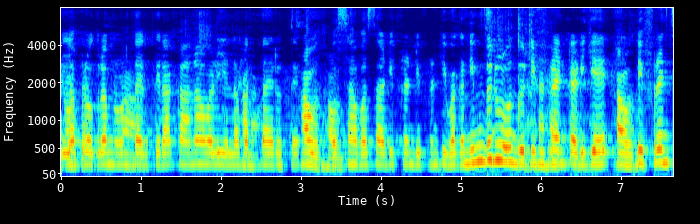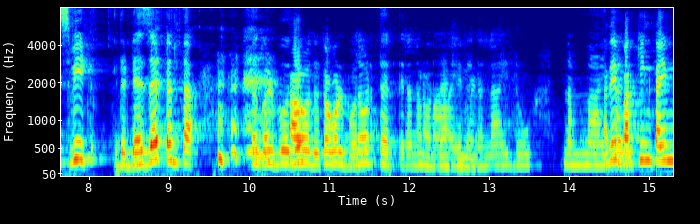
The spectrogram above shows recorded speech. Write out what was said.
ಎಲ್ಲ ಪ್ರೋಗ್ರಾಮ್ ನೋಡ್ತಾ ಇರ್ತೀರಾ? ಖಾನಾವಳಿ ಎಲ್ಲ ಬರ್ತಾ ಇರುತ್ತೆ. ಹೊಸ ಹೊಸ ಡಿಫ್ರೆಂಟ್ ಡಿಫ್ರೆಂಟ್ ಇವಾಗ ನಿಮ್ದು ಒಂದು ಡಿಫ್ರೆಂಟ್ ಅಡಿಗೆ ಡಿಫ್ರೆಂಟ್ ಸ್ವೀಟ್ ಇದು ಡೆಸರ್ಟ್ ಅಂತ ತಗೊಳ್ಬಹುದು ಹೌದು ತಗೊಳ್ಬೋದು. ನೋಡ್ತಾ ಇರ್ತೀರಾ ನಮ್ಮ ಇರ್ತೀರಲ್ಲ ಇದು ನಮ್ಮ ಅದೇ ವರ್ಕಿಂಗ್ ಟೈಮ್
